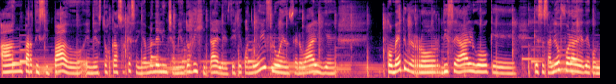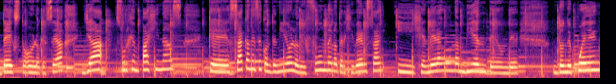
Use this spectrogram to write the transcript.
han participado en estos casos que se llaman de linchamientos digitales. Y es que cuando un influencer o alguien comete un error, dice algo que, se salió fuera de, contexto o lo que sea, ya surgen páginas que sacan ese contenido, lo difunden, lo tergiversan y generan un ambiente donde, donde pueden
